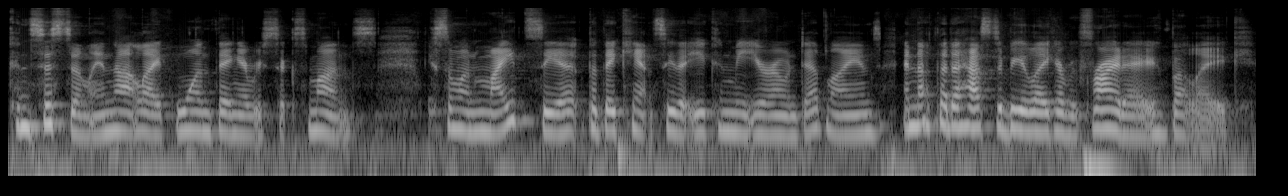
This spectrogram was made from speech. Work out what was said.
consistently, not like one thing every six months. Someone might see it, but they can't see that you can meet your own deadlines. And not that it has to be like every Friday, but like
